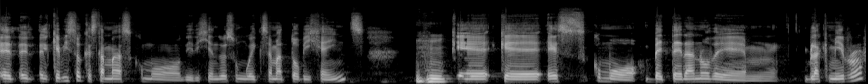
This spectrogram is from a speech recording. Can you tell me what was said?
El, el- el que he visto que está más como dirigiendo es un güey que se llama Toby Haynes, que, que es como veterano de mm, Black Mirror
